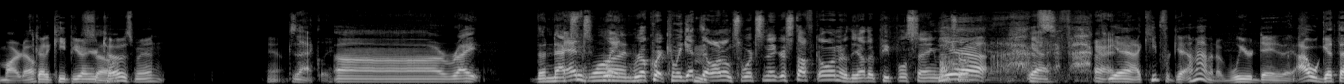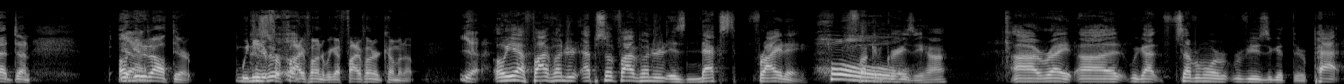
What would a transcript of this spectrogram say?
Mardo. Got to keep you on your So- toes, man. Exactly. All right, the next and one. wait, real quick, can we get the hmm. Arnold Schwarzenegger stuff going, or the other people saying that? Yeah, ah, yeah. All right. yeah. I keep forgetting. I'm having a weird day today. I will get that done. I'll Yeah. get it out there. We need it for they're- 500. We got 500 coming up. yeah. oh yeah, five hundred episode five hundred is next Friday. Oh. Fucking crazy, huh? All right, uh, we got several more reviews to get through. Pat,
